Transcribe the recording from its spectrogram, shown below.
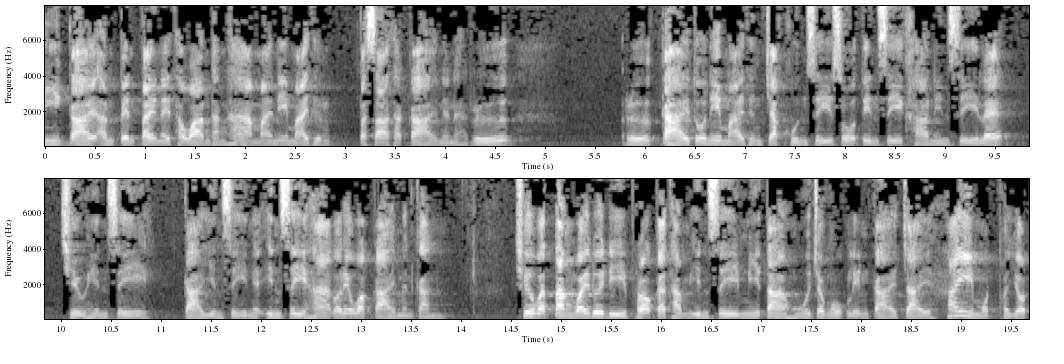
มีกายอันเป็นไปในทวารทั้งห้าหมายนี้หมายถึงภาษาทากายเนี่ยนะหรือหรือกายตัวนี้หมายถึงจักขุนสีโสตินสีคานินสีและชิวหินสี กายอินทรีย์เนี่ยอินทรีย์ห้าก็เรียกว่ากายเหมือนกันเชื่อว่าตั้งไว้ด้วยดี เพราะกระทำอินทรีย์มีตาหูจมูกลิ้นกายใจให้หมดพยศ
